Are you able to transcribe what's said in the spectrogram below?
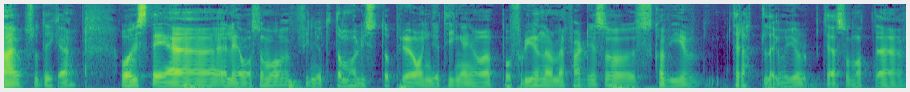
Nei, absolutt ikke. Og hvis det er elever som må finne ut at de har lyst til å prøve andre ting enn å være på fly når de er ferdige, så skal vi tilrettelegge og hjelpe til, sånn at eh,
